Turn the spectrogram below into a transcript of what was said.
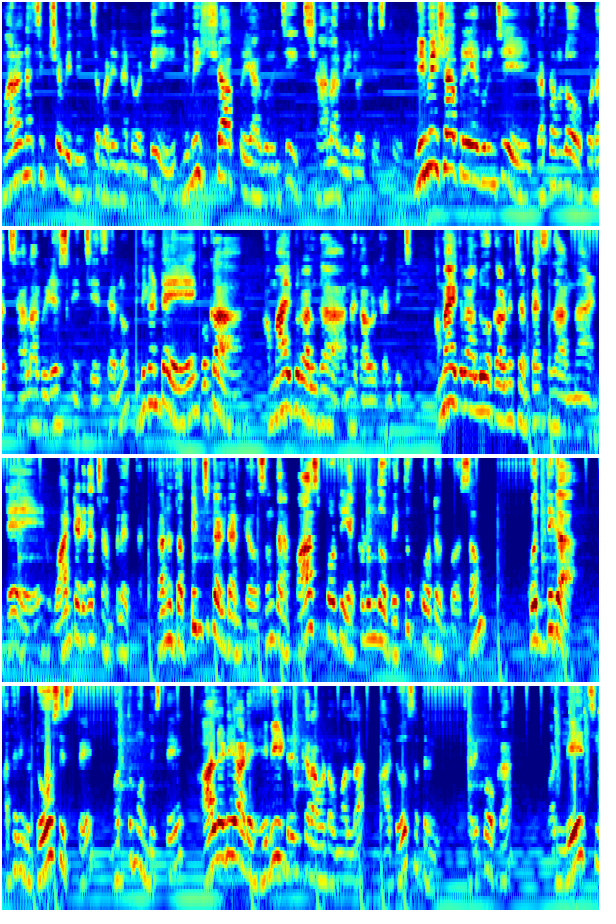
మరణ శిక్ష విధించబడినటువంటి నిమిషా ప్రియ గురించి చాలా వీడియోలు చేస్తూ. నిమిషా ప్రియ గురించి గతంలో కూడా చాలా వీడియోస్ నేను చేశాను. ఎందుకంటే ఒక అమాయకురాలుగా నాకు ఆవిడ కనిపించింది అమాయకురాలు ఒక ఆవిడని చంపేస్తుందా అన్న అంటే వాంటెడ్గా చంపలేదు తను. తను తప్పించుకెళ్ళటానికి కోసం తన పాస్పోర్ట్ ఎక్కడుందో వెతుక్కోవటం కోసం కొద్దిగా అతనికి డోస్ ఇస్తే మత్తు మందు ఇస్తే ఆల్రెడీ ఆడ హెవీ డ్రింకర్ అవ్వడం వల్ల ఆ డోస్ అతనికి సరిపోక వాడు లేచి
